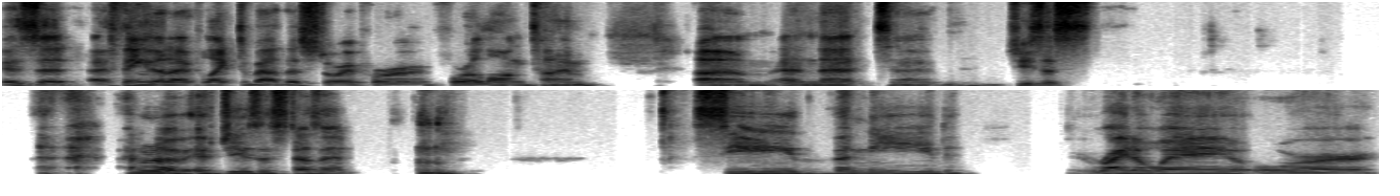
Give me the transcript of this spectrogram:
is a, a thing that I've liked about this story for for a long time, um, and that uh, Jesus. I don't know if Jesus doesn't see the need right away or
